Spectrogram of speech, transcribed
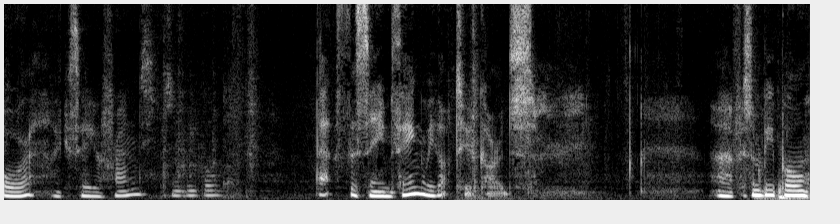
or, like I say, your friends. Some people. That's the same thing. We got two cards. Uh, for some people,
